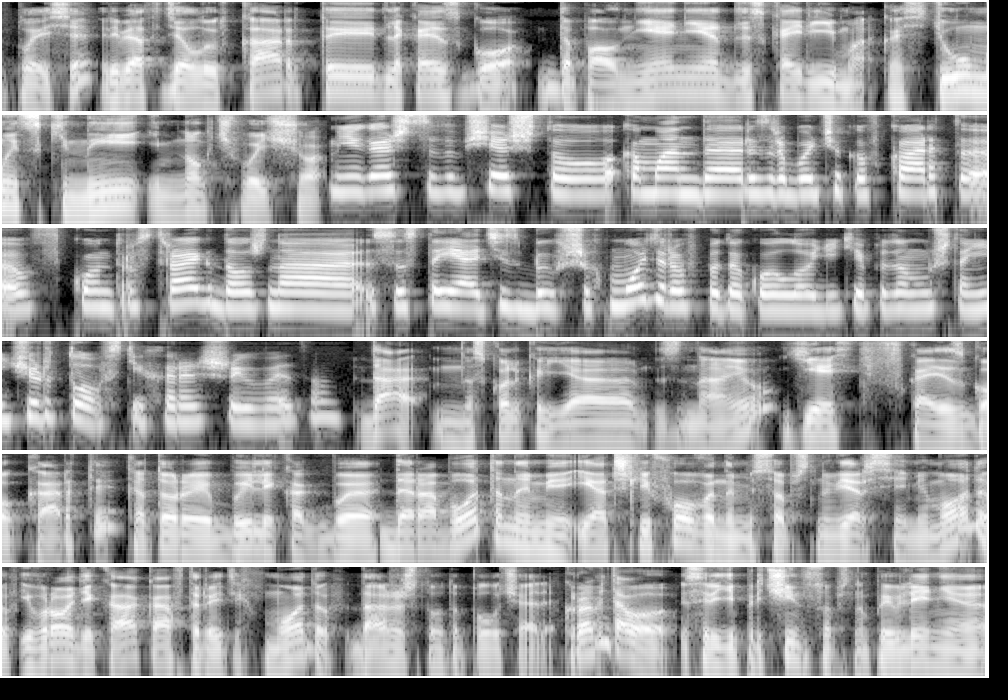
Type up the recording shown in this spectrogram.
Marketplace. Ребята делают карты для CSGO, дополнения для Skyrim, костюмы, скины и много чего еще. Мне кажется вообще, что команда разработчиков карт э, в Counter-Strike должна состоять из бывших модеров по такой логике, потому что они чертовски хороши в этом. Да, насколько я знаю, есть в CSGO карты, которые были как бы доработанными и отшлифованными, собственно, версиями модов, и вроде как авторы этих модов даже что-то получали. Кроме того, среди причин, собственно, появления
